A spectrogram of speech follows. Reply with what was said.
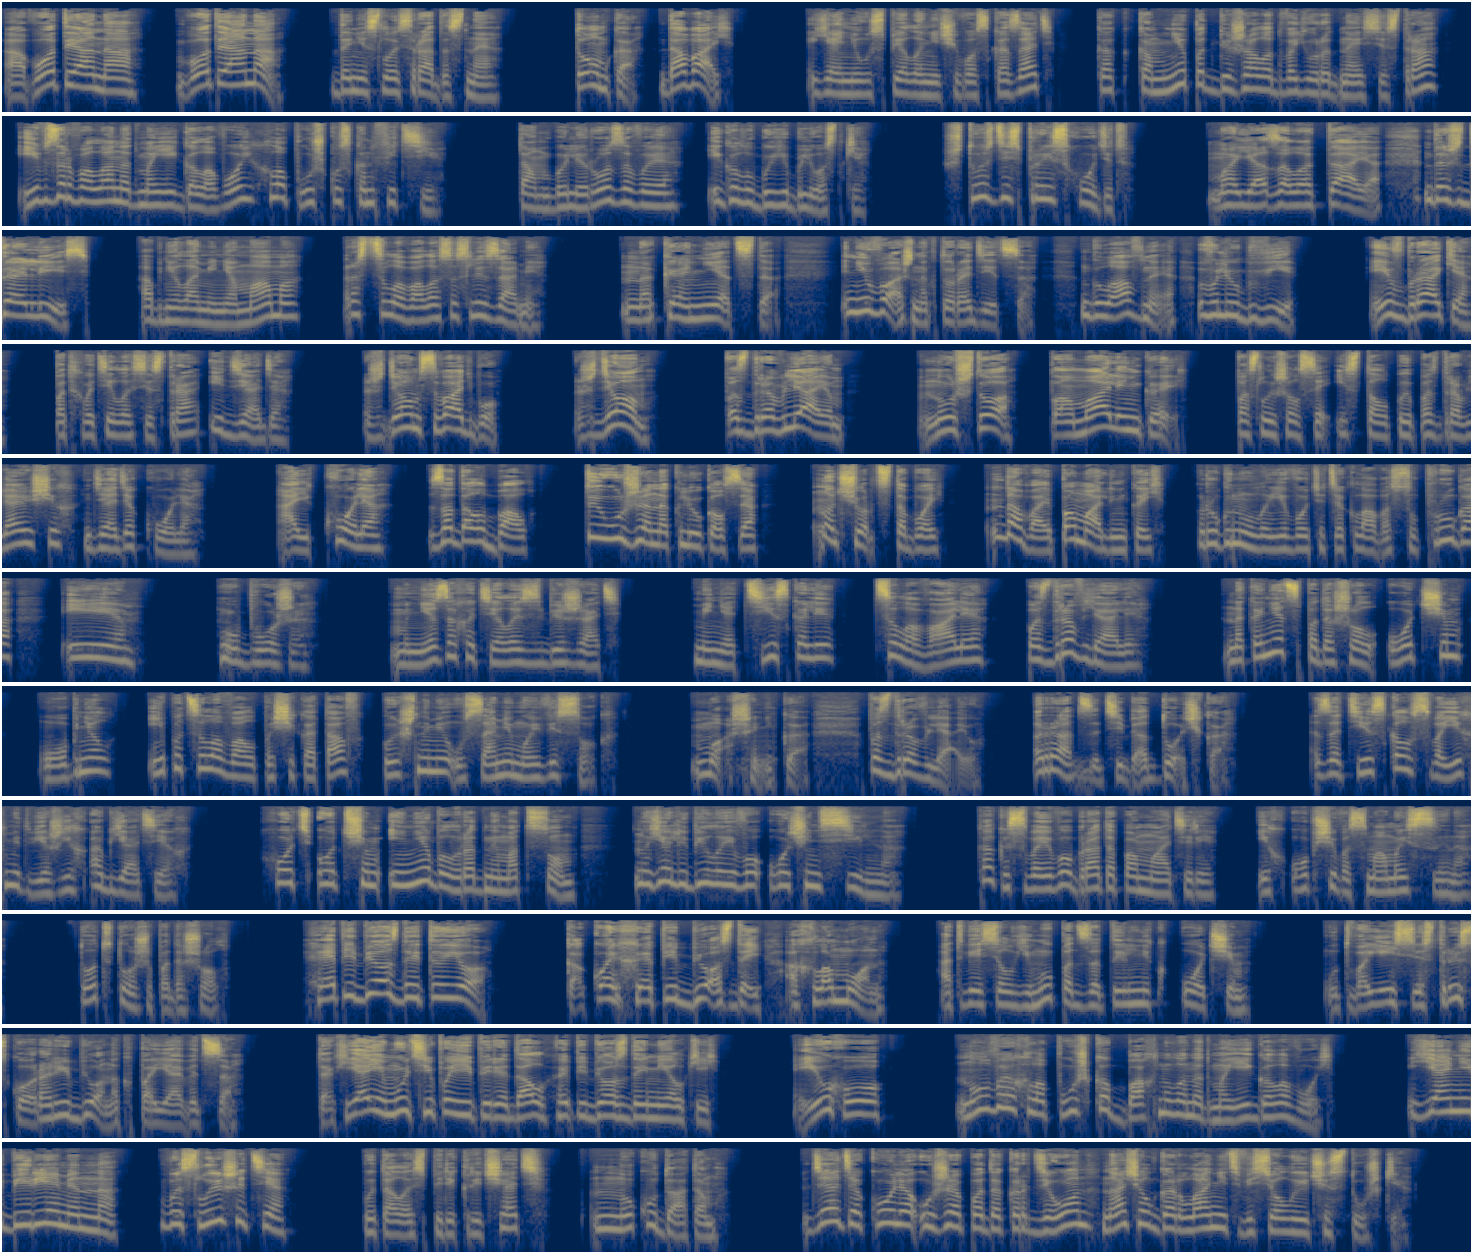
«А вот и она! Вот и она!» — донеслось радостное. «Томка, давай!» Я не успела ничего сказать, как ко мне подбежала двоюродная сестра и взорвала над моей головой хлопушку с конфетти. Там были розовые и голубые блестки. Что здесь происходит? «Моя золотая! Дождались!» — обняла меня мама, расцеловала со слезами. «Наконец-то! Неважно, кто родится. Главное — в любви. И в браке», — подхватила сестра и дядя. Ждем свадьбу. Ждем. Поздравляем. Ну что, по маленькой?» — послышался из толпы поздравляющих дядя Коля. «Ай, Коля, задолбал. Ты уже наклюкался. Ну, черт с тобой. Давай, по маленькой», — ругнула его тетя Клава супруга и... О, боже. Мне захотелось сбежать. Меня тискали, целовали, поздравляли. Наконец подошел отчим, обнял и поцеловал, пощекотав пышными усами мой висок. «Машенька, поздравляю! Рад за тебя, дочка!» Затискал в своих медвежьих объятиях. Хоть отчим и не был родным отцом, но я любила его очень сильно. Как и своего брата по матери, их общего с мамой сына. Тот тоже подошел. «Хэппи бёздэй to «Какой хэппи бёздэй, охламон!» отвесил ему подзатыльник отчим. «У твоей сестры скоро ребенок появится». «Так я ему типа и передал хэппи бёздэй мелкий». «Юху!» Новая хлопушка бахнула над моей головой. «Я не беременна! Вы слышите?» Пыталась перекричать, но куда там. Дядя Коля уже под аккордеон начал горланить веселые частушки.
